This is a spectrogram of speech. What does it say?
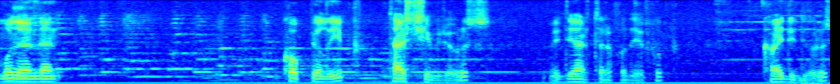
modelden kopyalayıp ters çeviriyoruz ve diğer tarafa da yapıp kaydediyoruz.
